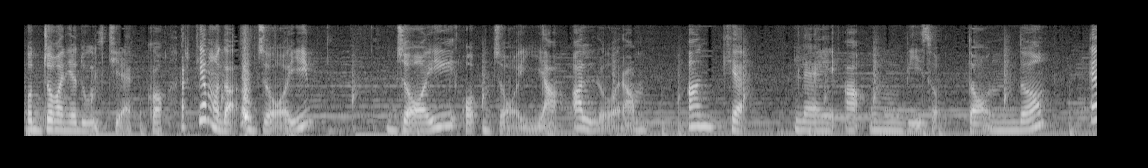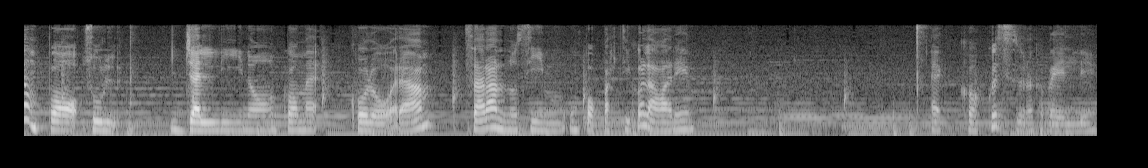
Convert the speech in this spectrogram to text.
o giovani adulti ecco. Partiamo da Joy. Joy o Gioia. Allora anche lei ha un viso tondo. È un po' sul giallino come colore saranno sim un po' particolari. Ecco questi sono i capelli.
